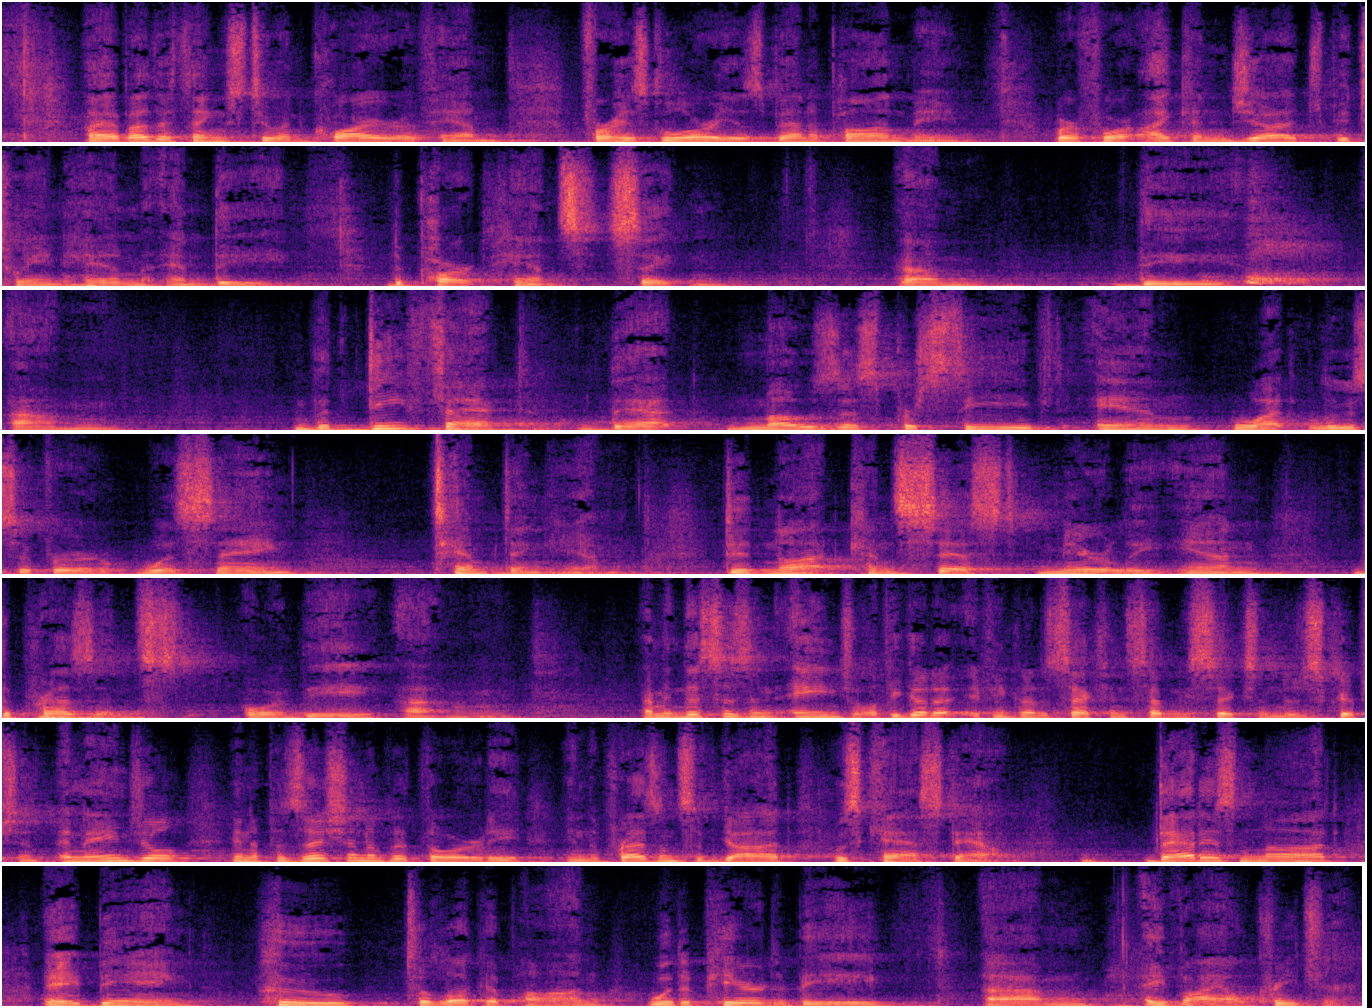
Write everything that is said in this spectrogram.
I have other things to inquire of him, for his glory has been upon me. Wherefore I can judge between him and thee. Depart hence, Satan. Um, the, um, the defect that Moses perceived in what Lucifer was saying tempting him did not consist merely in the presence or the um, I mean, this is an angel. If you go to if you go to section 76 in the description, an angel in a position of authority in the presence of God was cast down. That is not a being who, to look upon, would appear to be um, a vile creature.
